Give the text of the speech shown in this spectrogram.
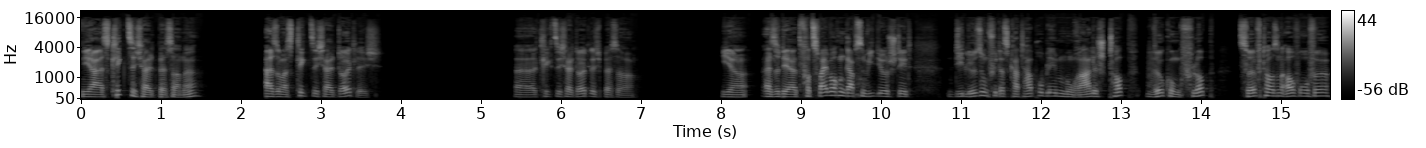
Ja, es klickt sich halt besser, ne? Also, es klickt sich halt deutlich. Äh, klickt sich halt deutlich besser. Hier, also der vor zwei Wochen gab es ein Video, steht, die Lösung für das Katar-Problem, moralisch top, Wirkung flop, 12.000 Aufrufe.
